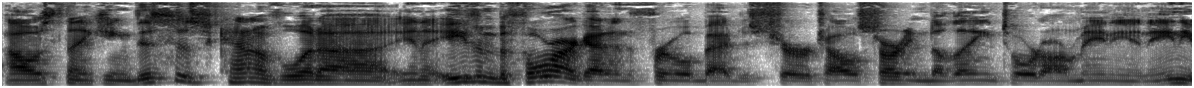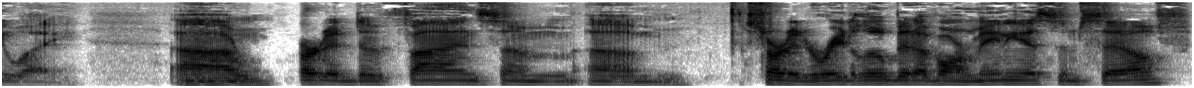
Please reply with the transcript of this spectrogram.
I was thinking this is kind of what I and even before I got in the free will Baptist church I was starting to lean toward Arminian anyway mm-hmm. I started to find some um, started to read a little bit of Arminius himself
